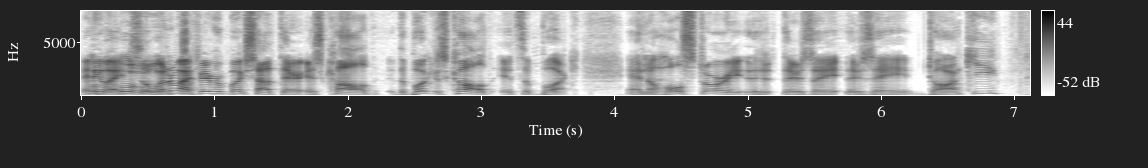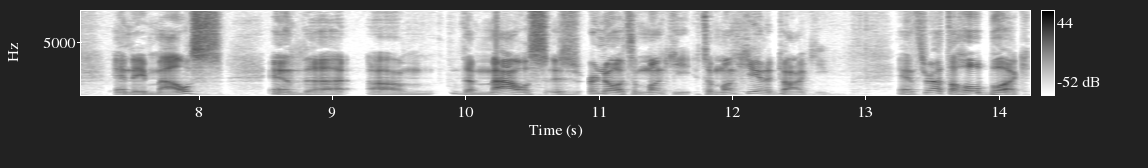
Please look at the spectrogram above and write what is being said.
Anyway, so one of my favorite books out there is called. The book is called "It's a Book," and the whole story. There's a there's a donkey and a mouse, and the um the mouse is or no, it's a monkey. It's a monkey and a donkey. And throughout the whole book,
